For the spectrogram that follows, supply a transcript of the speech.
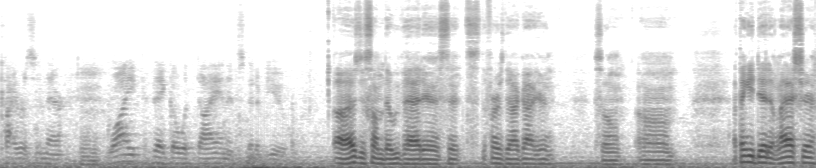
Khyiris in there, mm-hmm. why did they go with Dayan instead of you? Uh, it's just something that we've had in since the first day I got here. So um, I think he did it last year,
